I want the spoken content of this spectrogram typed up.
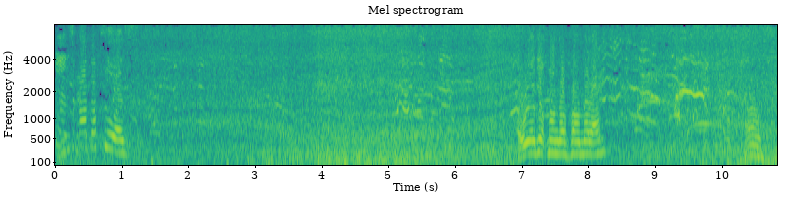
Chance, grab the floors. Are we get mango from Melon? Please,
